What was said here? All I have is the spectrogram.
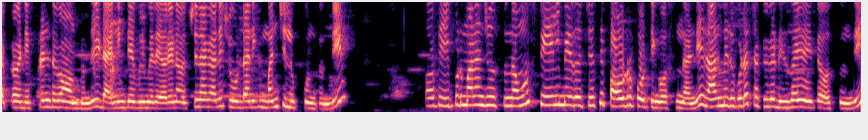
చక్కగా డిఫరెంట్గా ఉంటుంది. డైనింగ్ టేబుల్ మీద ఎవరైనా వచ్చినా గానీ చూడడానికి మంచి లుక్ ఉంటుంది. ఓకే ఇప్పుడు మనం చూస్తున్నాము స్టీల్ మీద వచ్చేసి పౌడర్ కోటింగ్ వస్తుందండి. దాని మీద కూడా చక్కగా డిజైన్ అయితే వస్తుంది.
